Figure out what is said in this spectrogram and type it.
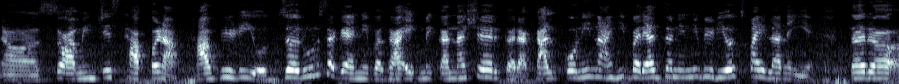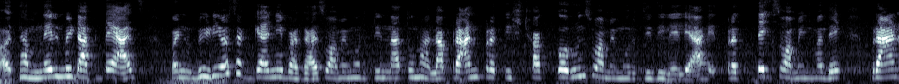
स्वामींची स्थापना हा व्हिडिओ जरूर सगळ्यांनी बघा एकमेकांना शेअर करा. काल कोणी नाही बऱ्याच जणींनी व्हिडिओच पाहिला नाही आहे तर थंबनेल मी टाकते आज पण व्हिडिओ सगळ्यांनी बघा. स्वामी मूर्तींना तुम्हाला प्राण प्रतिष्ठा करून स्वामी मूर्ती दिलेल्या आहेत. प्रत्येक स्वामींमध्ये प्राण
